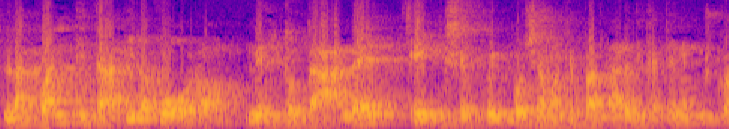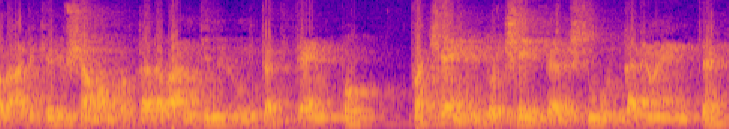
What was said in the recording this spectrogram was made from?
la quantità di lavoro nel totale, e se poi possiamo anche parlare di catene muscolari, che riusciamo a portare avanti nell'unità di tempo, facendo cedere simultaneamente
